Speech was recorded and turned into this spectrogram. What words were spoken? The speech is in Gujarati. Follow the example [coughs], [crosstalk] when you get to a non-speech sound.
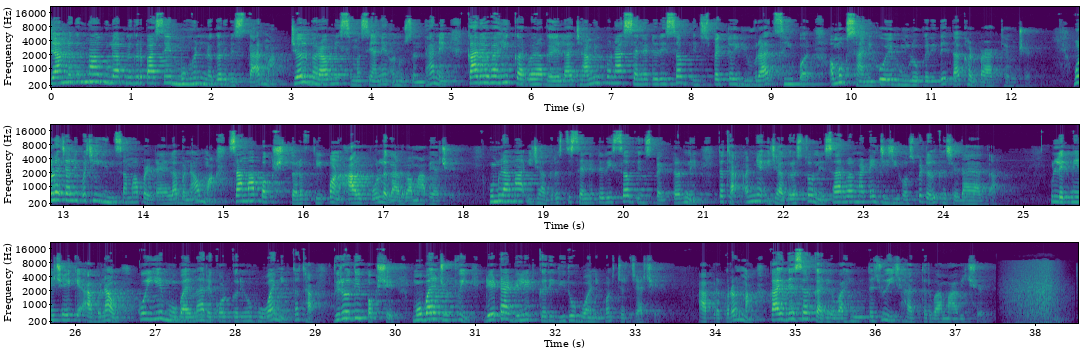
જામનગરમાં ગુલાબનગર પાસે મોહનનગર વિસ્તારમાં જલભરાવની સમસ્યાને અનુસંધાને કાર્યવાહી કરવા ગયેલા જામીપોના સેનેટરી સબ ઇન્સ્પેક્ટર યુવરાજસિંહ પર અમુક સ્થાનિકોએ હુમલો કરી દેતા ખળભળાટ થયો છે. બોલાચાલી પછી હિંસામાં પલટાયેલા બનાવમાં સામા પક્ષ તરફથી પણ આરોપો લગાડવામાં આવ્યા છે. હુમલામાં ઇજાગ્રસ્ત સેનેટરી સબ ઇન્સ્પેક્ટરને તથા અન્ય ઇજાગ્રસ્તોને સારવાર માટે જીજી હોસ્પિટલ ખસેડાયા હતા. ઉલ્લેખનીય છે કે આ બનાવ કોઈએ મોબાઈલમાં રેકોર્ડ કર્યો હોવાની તથા વિરોધી પક્ષે મોબાઈલ જૂટવી, ડેટા ડિલીટ કરી દીધો હોવાની પણ ચર્ચા છે. આ પ્રકરણમાં કાયદેસર કાર્યવાહીની તજવીજ હાથ ધરવામાં આવી છે.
